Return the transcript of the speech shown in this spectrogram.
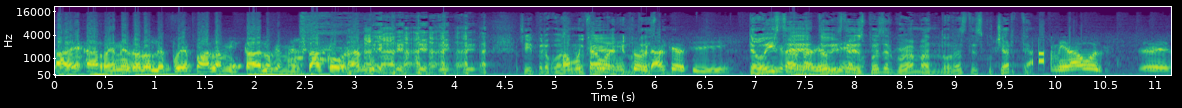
A, a René solo le pude pagar la mitad de lo que me estaba cobrando. sí, pero con No, muchas que no bonito, te gracias. Y, ¿Te y oíste, gracias a te Dios oíste después del programa? ¿Lograste escucharte? Ah, mira vos, eh,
